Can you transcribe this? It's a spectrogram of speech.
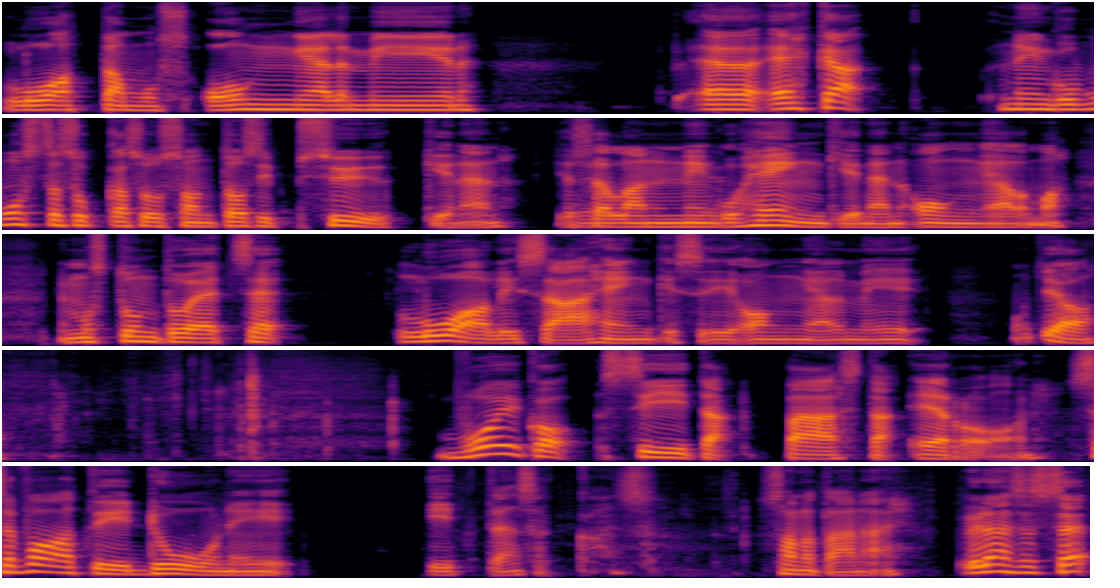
luottamusongelmiin. Ehkä niin kuin mustasukkaisuus on tosi psyykkinen ja sellainen niin kuin henkinen ongelma. Niin musta tuntuu, että se luo lisää henkisiä ongelmia. Mutta joo. Voiko siitä päästä eroon? Se vaatii duunia itsensä kanssa. Sanotaan näin. Yleensä se,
